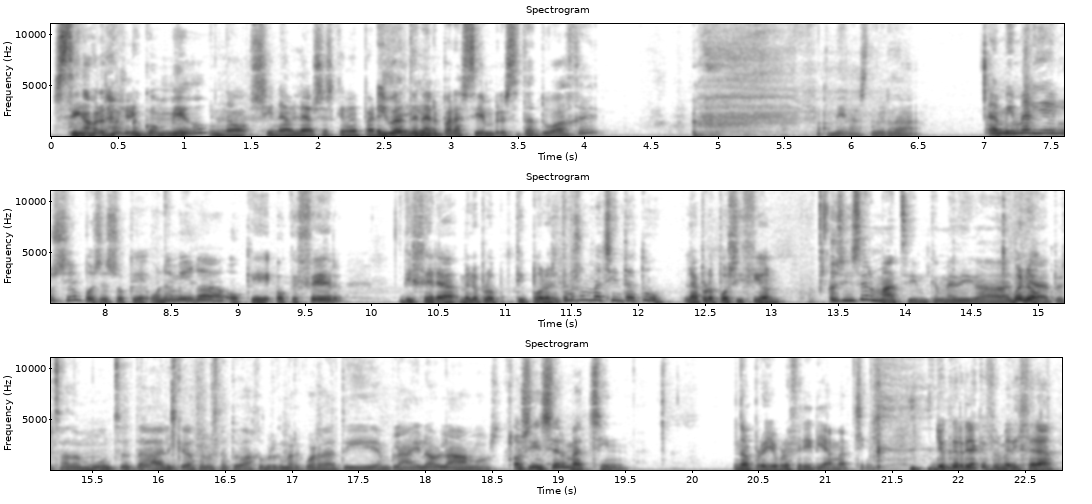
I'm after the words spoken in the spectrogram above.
sin hablarlo conmigo No, sin hablar, o sea, es que me parece. y va a tener para siempre ese tatuaje. Uf, amigas, de verdad. A mí me haría ilusión, pues eso, que una amiga o que, o que Fer dijera, me lo tipo, nos hacemos un matching tatú, la proposición. O sin ser matching, que me diga, Bueno. bueno, he pensado mucho tal y quiero hacerme este tatuaje porque me recuerda a ti, en plan, y lo hablamos. O sin ser matching. No, pero yo preferiría matching. Yo querría que Fer me dijera,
